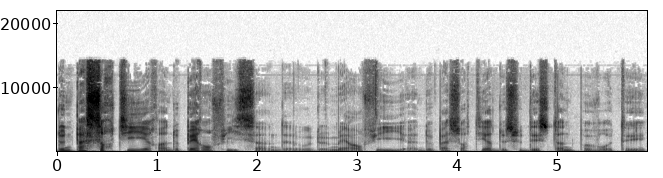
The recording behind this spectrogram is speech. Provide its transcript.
de ne pas sortir hein, de père en fils hein, ou de mère en fille, de ne pas sortir de ce destin de pauvreté,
